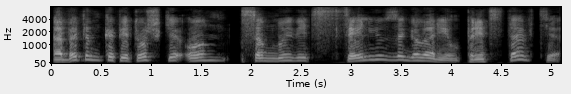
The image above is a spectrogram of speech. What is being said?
Об этом капитошке он со мной ведь с целью заговорил. Представьте,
